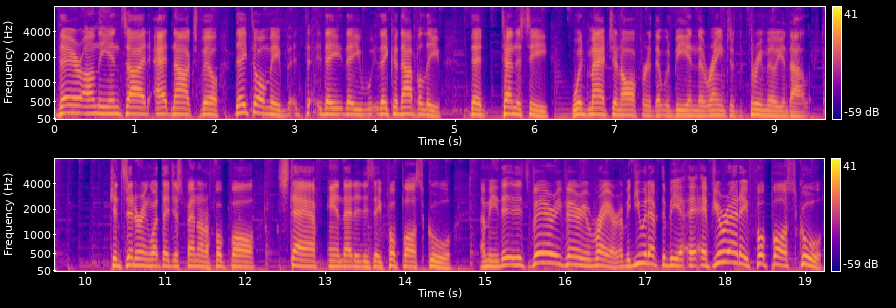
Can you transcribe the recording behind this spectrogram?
there on the inside at Knoxville. They told me they they they could not believe that Tennessee would match an offer that would be in the range of the $3 million. Considering what they just spent on a football staff and that it is a football school. I mean, it's very, very rare. I mean, you would have to be, if you're at a football school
